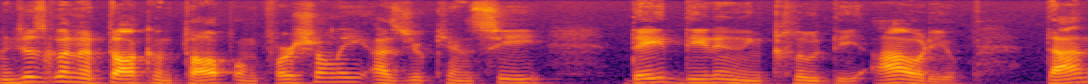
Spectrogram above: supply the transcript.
I'm just going to talk on top. Unfortunately, as you can see, they didn't include the audio. That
